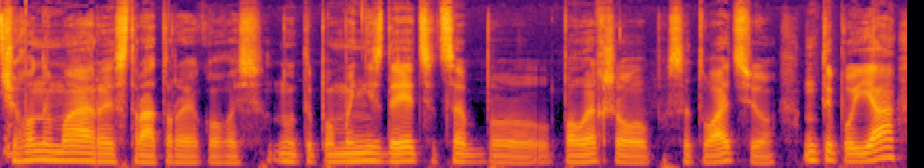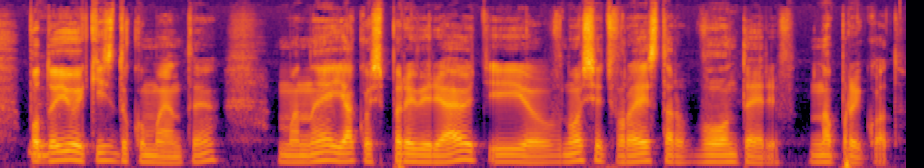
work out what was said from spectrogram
Чого немає реєстратора якогось? Ну, типу, мені здається, це б е, полегшило б ситуацію. Ну, типу, я подаю якісь документи, мене якось перевіряють і вносять в реєстр волонтерів, наприклад.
